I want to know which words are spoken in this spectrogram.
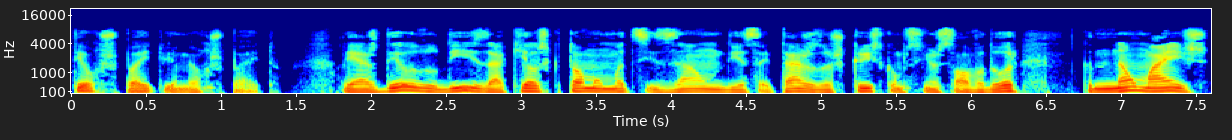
teu respeito e a meu respeito. Aliás, Deus o diz àqueles que tomam uma decisão de aceitar Jesus Cristo como Senhor Salvador, que não mais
